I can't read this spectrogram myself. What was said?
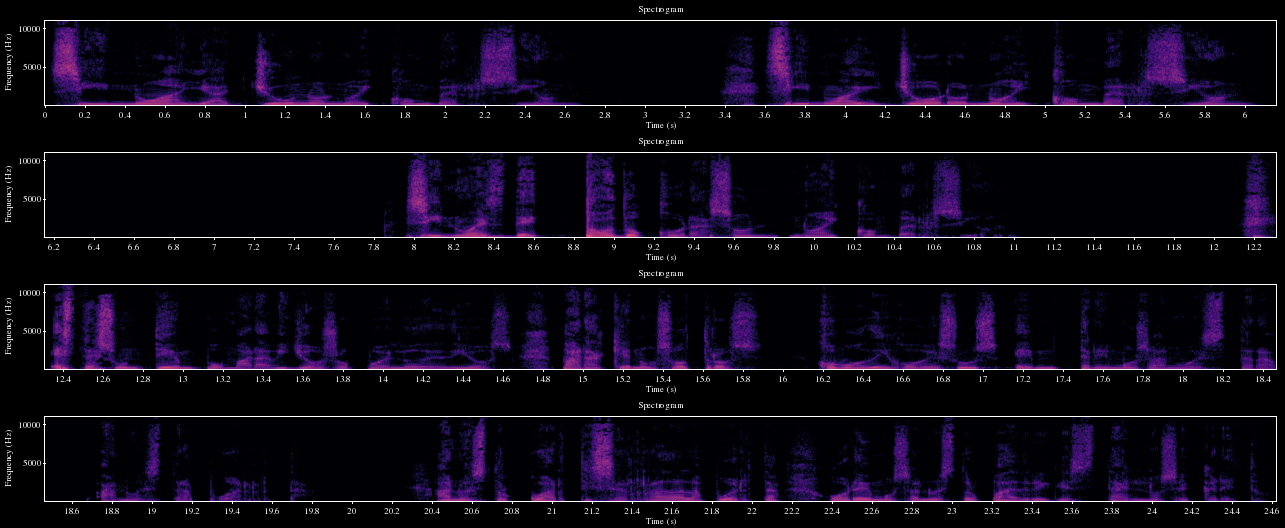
Si no hay ayuno, no hay conversión. Si no hay lloro, no hay conversión. Si no es de todo corazón no hay conversión. Este es un tiempo maravilloso, pueblo de Dios, para que nosotros, como dijo Jesús, entremos a nuestra, a nuestra puerta, a nuestro cuarto y cerrada la puerta, oremos a nuestro Padre que está en lo secreto.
